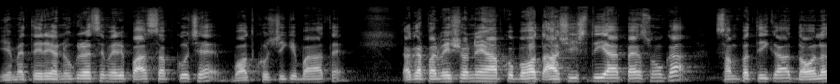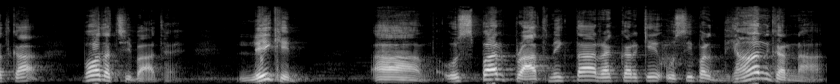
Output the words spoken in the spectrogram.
ये मैं तेरे अनुग्रह से मेरे पास सब कुछ है बहुत खुशी की बात है। अगर परमेश्वर ने आपको बहुत आशीष दिया है पैसों का संपत्ति का दौलत का बहुत अच्छी बात है। लेकिन आ, उस पर प्राथमिकता रख करके उसी पर ध्यान करना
